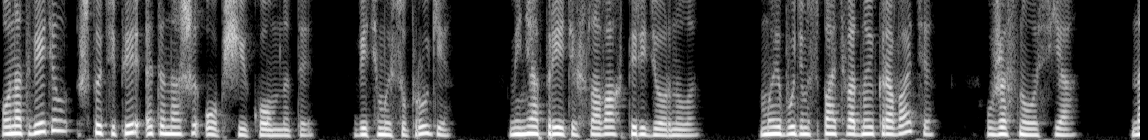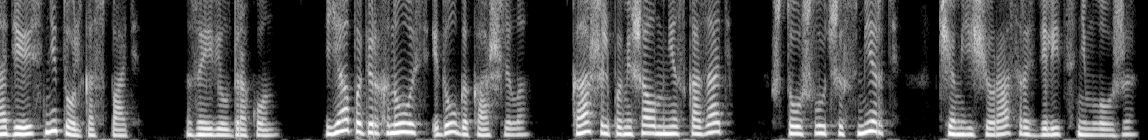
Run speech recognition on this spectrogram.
он ответил, что теперь это наши общие комнаты. Ведь мы супруги. Меня при этих словах передернуло. «Мы будем спать в одной кровати?» – ужаснулась я. «Надеюсь, не только спать», – заявил дракон. Я поперхнулась и долго кашляла. Кашель помешал мне сказать, что уж лучше смерть, чем еще раз разделить с ним ложе.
